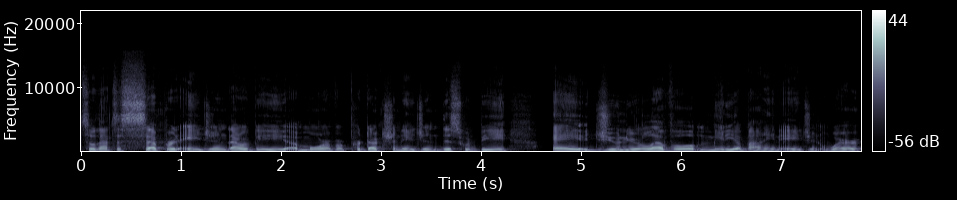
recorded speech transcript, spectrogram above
so that's a separate agent. That would be a more of a production agent. This would be a junior level media buying agent where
